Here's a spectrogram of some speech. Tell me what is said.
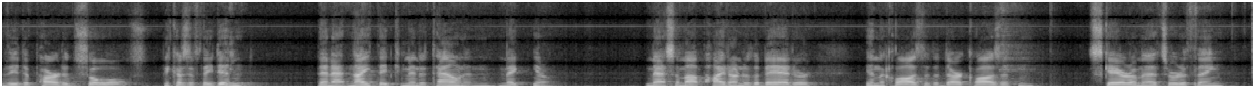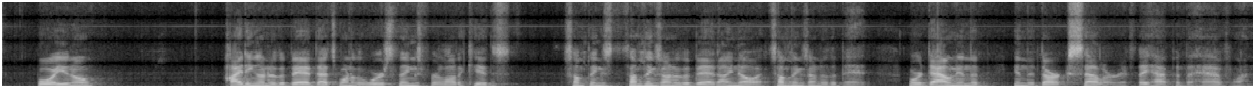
the departed souls, because if they didn't, then at night they'd come into town and make, you know, mess them up, hide under the bed or in the closet, the dark closet, and scare them, that sort of thing. Boy, you know, hiding under the bed, that's one of the worst things for a lot of kids. Something's, something's under the bed, I know it. Something's under the bed. Or down in the, in the dark cellar if they happen to have one.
